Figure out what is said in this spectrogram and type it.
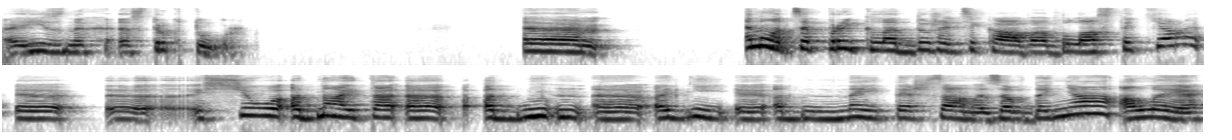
різних е, структур. Е, Ну, це приклад дуже цікава була стаття, е, е, що одна і та, е, одн- е, одні, е, одне й те ж саме завдання, але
